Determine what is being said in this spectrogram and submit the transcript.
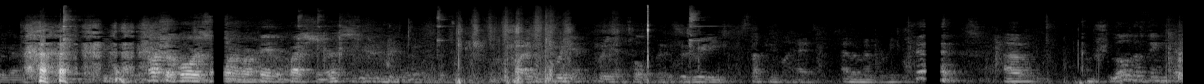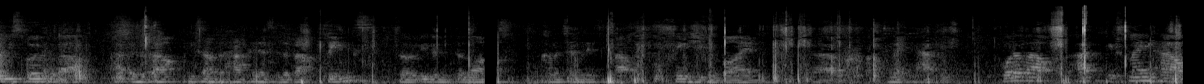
We got Dr. Gore is one of our favorite questioners. Well, it's a brilliant, brilliant talk, but this is really stuck in my head and memory. um, a lot of the things that we spoke about is about, in terms of happiness, is about things. So even the last kind of 10 minutes is about things you can buy and, uh, to make you happy. What about, how, explain how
